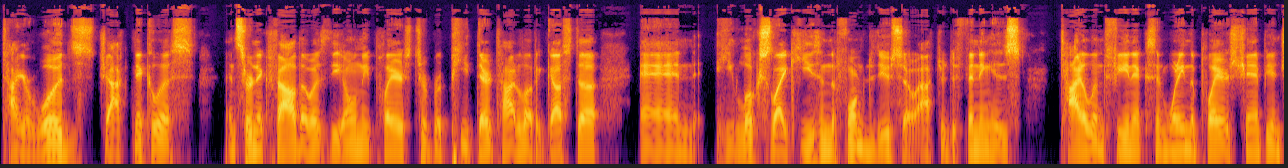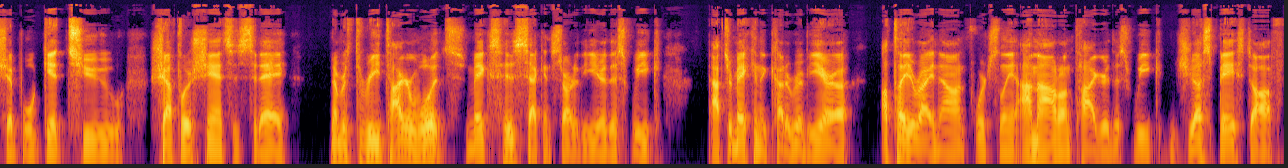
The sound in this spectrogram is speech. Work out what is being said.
Tiger Woods, Jack Nicklaus, and Sir Nick Faldo as the only players to repeat their title at Augusta and he looks like he's in the form to do so after defending his title in Phoenix and winning the Players Championship. We'll get to Scheffler's chances today. Number three, Tiger Woods makes his second start of the year this week after making the cut of Riviera. I'll tell you right now, unfortunately, I'm out on Tiger this week just based off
